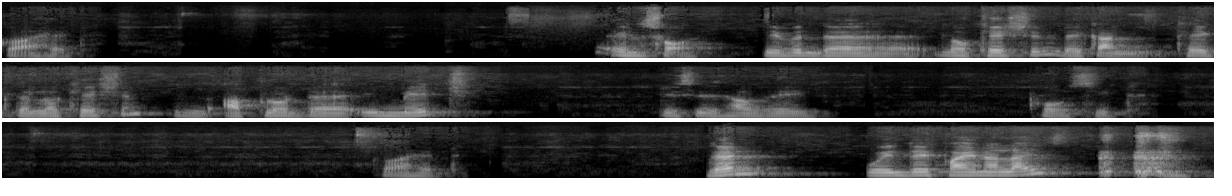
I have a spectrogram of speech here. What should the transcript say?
Go ahead. And so on. Even the location, they can take the location and upload the image. This is how they proceed. Go ahead. Then when they finalize,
